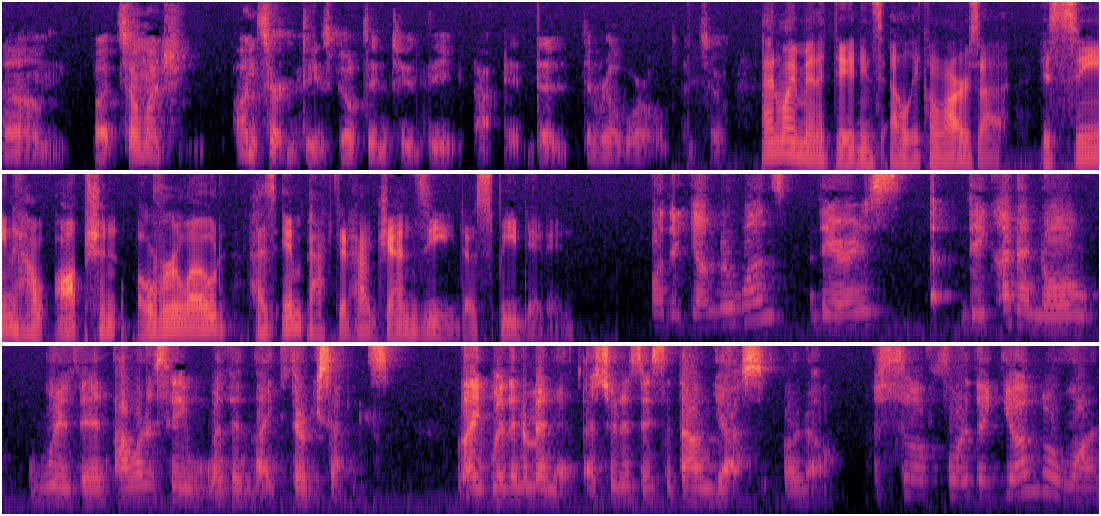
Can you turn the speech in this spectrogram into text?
um, but so much uncertainty is built into the, uh, the the real world. And so, NY Minute Dating's Ellie Galarza is seeing how option overload has impacted how Gen Z does speed dating. For the younger ones, there is they kind of know within I want to say within like 30 seconds, like within a minute. As soon as they sit down, yes or no. So for the younger one,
